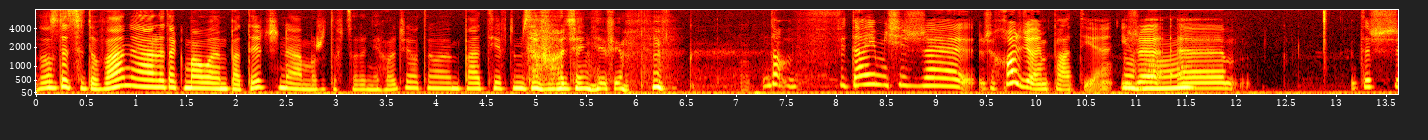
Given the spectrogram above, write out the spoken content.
no zdecydowany, ale tak mało empatyczny, a może to wcale nie chodzi o tę empatię w tym zawodzie, nie wiem. No, wydaje mi się, że, że chodzi o empatię i że mhm. e, też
